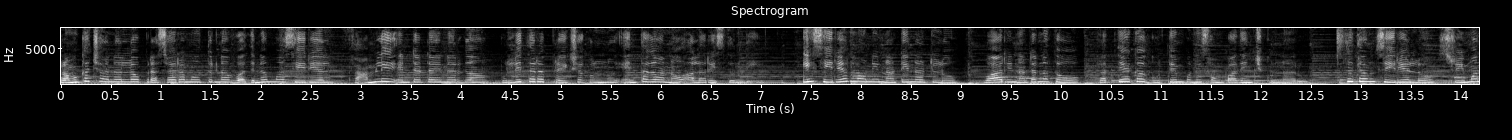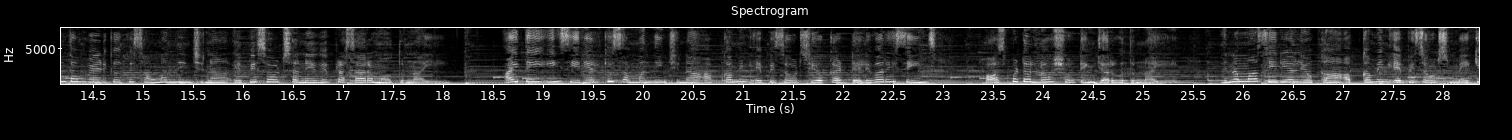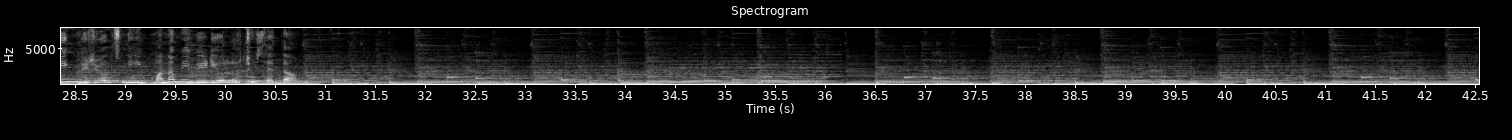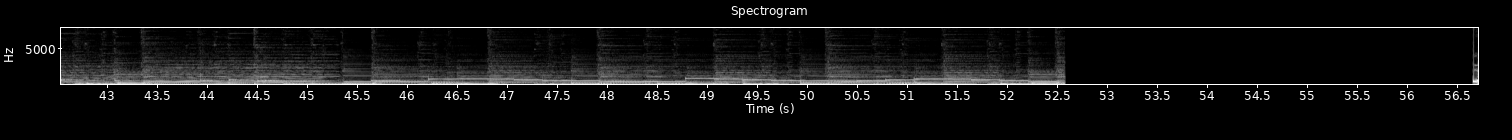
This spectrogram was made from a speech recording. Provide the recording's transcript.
ప్రముఖ ఛానల్లో ప్రసారమవుతున్న వదినమ్మ సీరియల్ ఫ్యామిలీ ఎంటర్టైనర్గా బుల్లితెర ప్రేక్షకులను ఎంతగానో అలరిస్తుంది. ఈ సీరియల్లోని నటీనటులు వారి నటనతో ప్రత్యేక గుర్తింపుని సంపాదించుకున్నారు. ప్రస్తుతం సీరియల్లో శ్రీమంతం వేడుకకి సంబంధించిన ఎపిసోడ్స్ అనేవి ప్రసారమవుతున్నాయి. అయితే ఈ సీరియల్కి సంబంధించిన అప్కమింగ్ ఎపిసోడ్స్ యొక్క డెలివరీ సీన్స్ హాస్పిటల్లో షూటింగ్ జరుగుతున్నాయి. దినమ్మ సీరియల్ యొక్క అప్కమింగ్ ఎపిసోడ్స్ మేకింగ్ విజువల్స్ని మనం ఈ వీడియోలో చూసేద్దాం.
